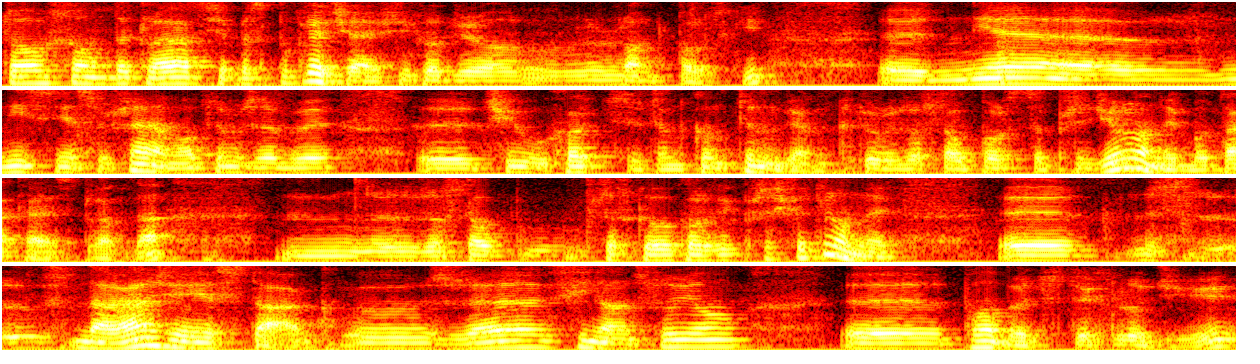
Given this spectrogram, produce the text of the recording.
to są deklaracje bez pokrycia, jeśli chodzi o rząd polski. Nie, nic nie słyszałem o tym, żeby ci uchodźcy, ten kontyngent, który został Polsce przydzielony, bo taka jest prawda, mm, został przez kogokolwiek prześwietlony. Na razie jest tak, że finansują pobyt tych ludzi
